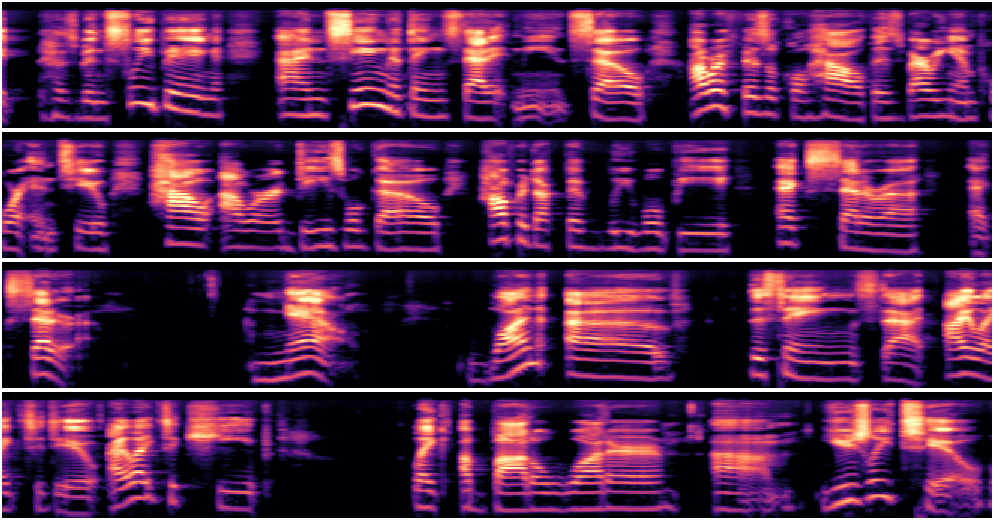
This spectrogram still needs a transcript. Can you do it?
it has been sleeping and seeing the things that it needs. So, our physical health is very important to how our days will go, how productive we will be, etc., etc. Now, one of the things that I like to do, I like to keep like a bottle water, um, usually two,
